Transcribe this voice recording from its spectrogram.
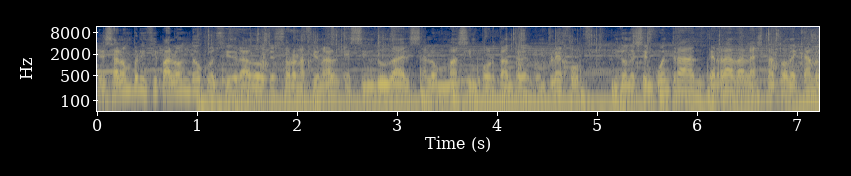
El salón principal hondo, considerado tesoro nacional, es sin duda el salón más importante del complejo y donde se encuentra enterrada la estatua de Kano.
